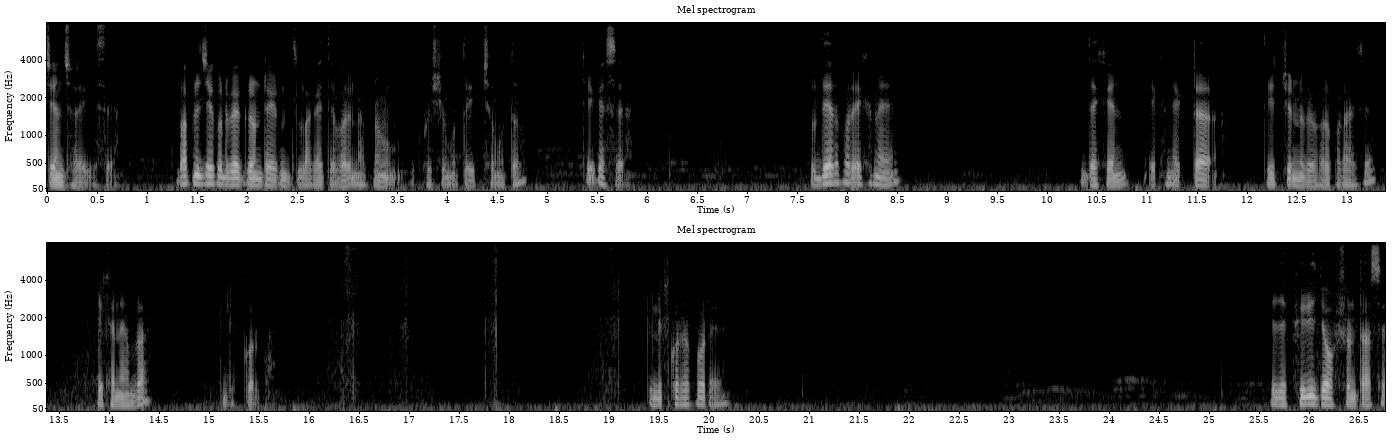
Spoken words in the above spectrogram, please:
চেঞ্জ হয়ে গেছে। বা আপনি যে কোনো ব্যাকগ্রাউন্ডটা লাগাইতে পারেন আপনার খুশি মতো, ইচ্ছা মতো। ঠিক আছে? তো দেওয়ার পর এখানে দেখেন এখানে একটা তীর চিহ্ন ব্যবহার করা হয়েছে। এখানে আমরা ক্লিক করব। ক্লিক করার পরে এই যে ফ্রি যে অপশনটা আছে,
